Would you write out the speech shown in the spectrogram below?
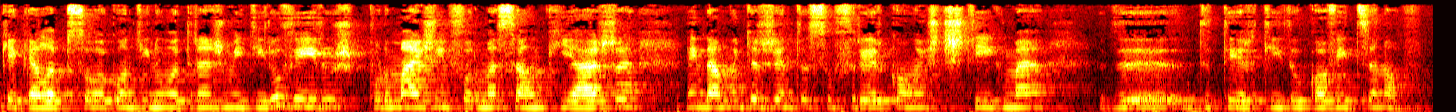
que aquela pessoa continue a transmitir o vírus, por mais informação que haja, ainda há muita gente a sofrer com este estigma de, de ter tido o Covid-19.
